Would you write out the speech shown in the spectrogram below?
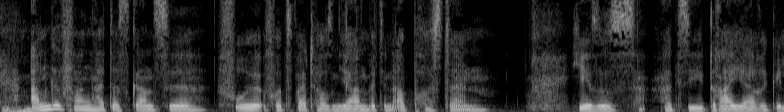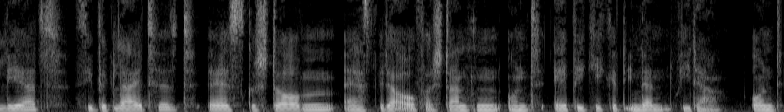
Mhm. Angefangen hat das Ganze früher, vor 2000 Jahren mit den Aposteln. Jesus hat sie drei Jahre gelehrt, sie begleitet, er ist gestorben, er ist wieder auferstanden und er begegnet ihnen dann wieder. Und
